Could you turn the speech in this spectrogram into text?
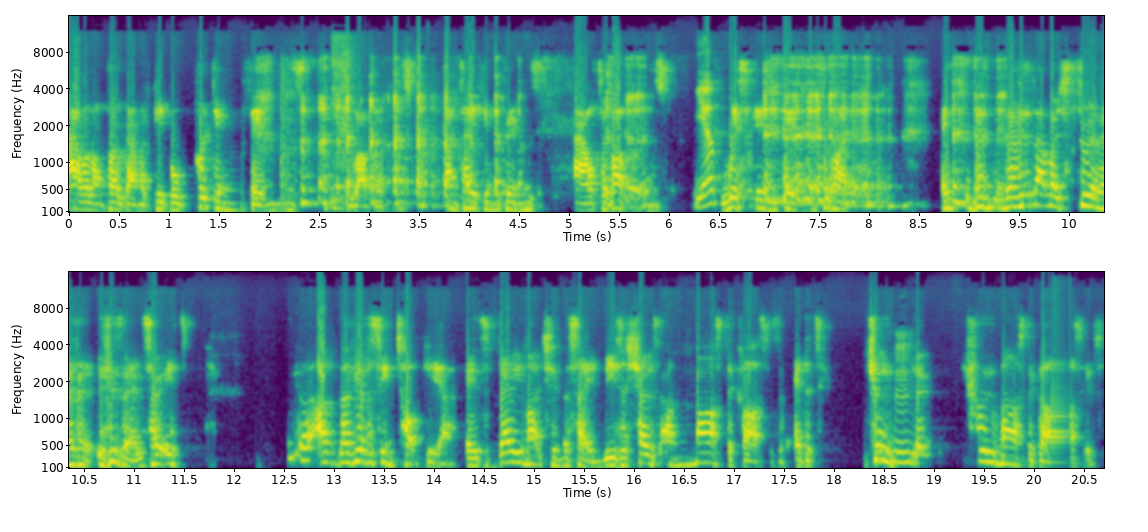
hour long program of people putting things into ovens and taking things out of ovens. Yep. Whisking. Like, it, there, there isn't that much thrill in it, is there? So it's have you ever seen Top Gear? It's very much in the same. These are shows that are masterclasses of editing, true, mm-hmm. you know, true masterclasses.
